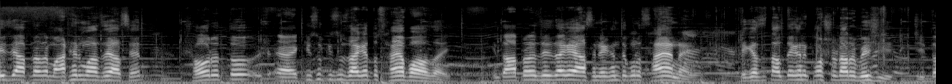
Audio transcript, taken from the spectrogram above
এই যে আপনারা মাঠের মাঝে আছেন, শহরে তো কিছু কিছু জায়গায় তো ছায়া পাওয়া যায়। কিন্তু আপনারা যে জায়গায় আছেন, এখানে তো কোনো ছায়া নাই, ঠিক আছে? তাহলে তো এখানে কষ্টটা আরও বেশি। তো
